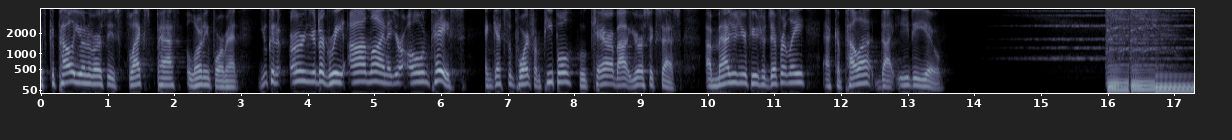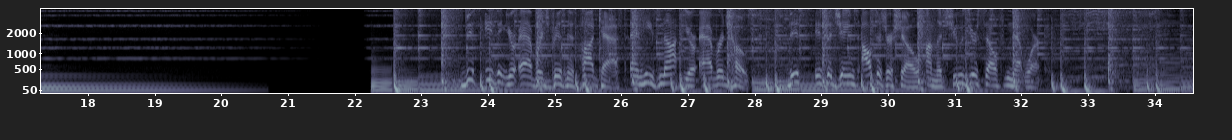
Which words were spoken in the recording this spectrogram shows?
With Capella University's FlexPath learning format, you can earn your degree online at your own pace and get support from people who care about your success. Imagine your future differently at capella.edu. This isn't your average business podcast, and he's not your average host. This is the James Altucher Show on the Choose Yourself Network.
